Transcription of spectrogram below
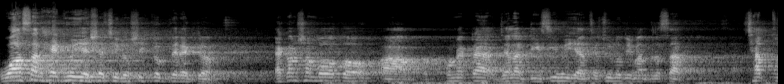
ওয়াসার হেড হয়ে এসেছিল শিক্ষকদের একজন। এখন সম্ভবত কোন একটা জেলার ডিসি হয়ে আছে, চুনতি মাদ্রাসার ছাত্র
